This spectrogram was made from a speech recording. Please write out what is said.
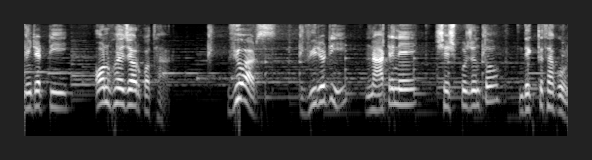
মিটারটি অন হয়ে যাওয়ার কথা। ভিউয়ার্স ভিডিওটি না টেনে শেষ পর্যন্ত দেখতে থাকুন।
